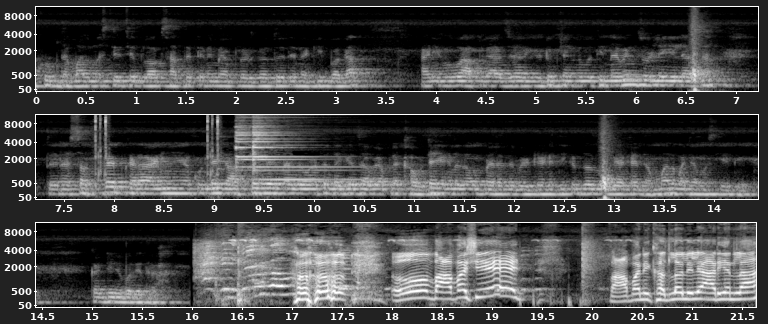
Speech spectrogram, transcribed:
खूप धमाल मस्तीचे ब्लॉग सातत्याने मी अपलोड करतो ते नक्की बघा. आणि हो आपल्या जर यूट्यूब चॅनलवरती नवीन जोडले तर सबस्क्राईब करा आणि कुठल्याही जास्त वेळ न जाऊ तर लगेच जावे आपल्या खवट्या गँगला जाऊन पहिल्यांदा भेटू आणि तिकडे जाऊन बघूया काय धमाल मजा मस्ती येते. कंटिन्यू बघत राहा. ओ बाबा शेठ! बाबाने खदलवलेले आर्यनला.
